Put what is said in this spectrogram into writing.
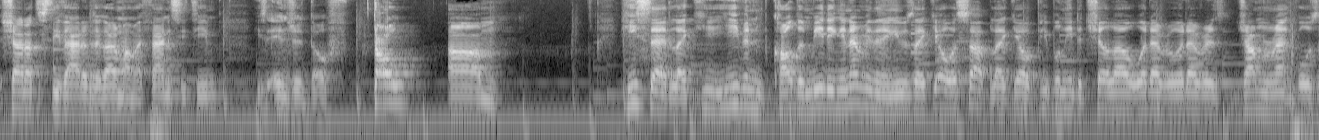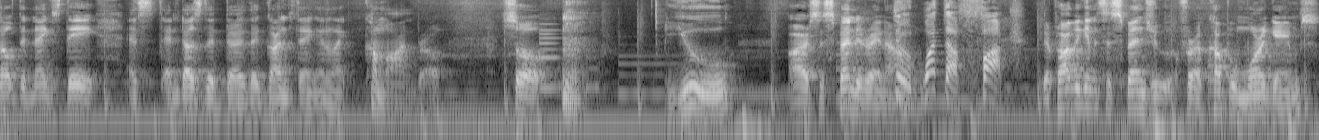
Shout out to Steve Adams. I got him on my fantasy team. He's injured though. Though, um, he said like he, he even called a meeting and everything. He was like, "Yo, what's up? Like, yo, people need to chill out, whatever, whatever." Ja Morant goes out the next day and and does the the, the gun thing, and like, come on, bro. So you are suspended right now, dude. What the fuck? They're probably gonna suspend you for a couple more games.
